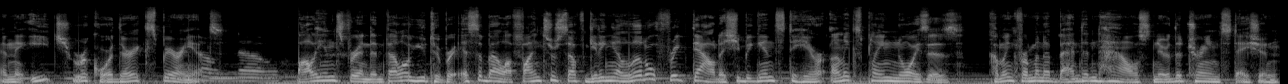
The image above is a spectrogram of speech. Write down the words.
and they each record their experience. Oh experience. no. Balian's friend and fellow YouTuber Isabella finds herself getting a little freaked out as she begins to hear unexplained noises coming from an abandoned house near the train station.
